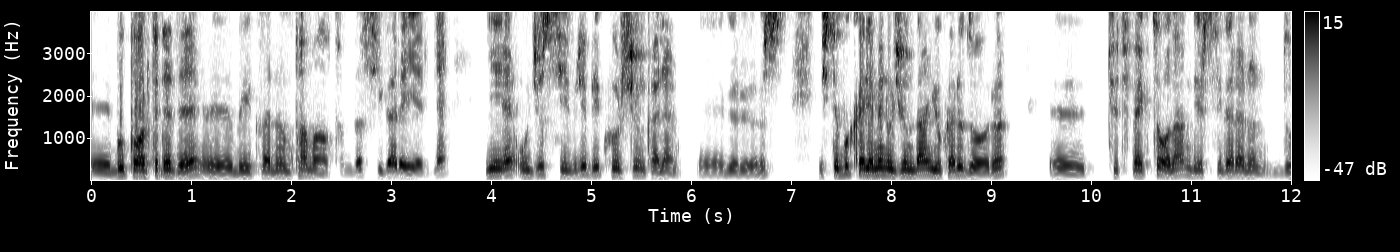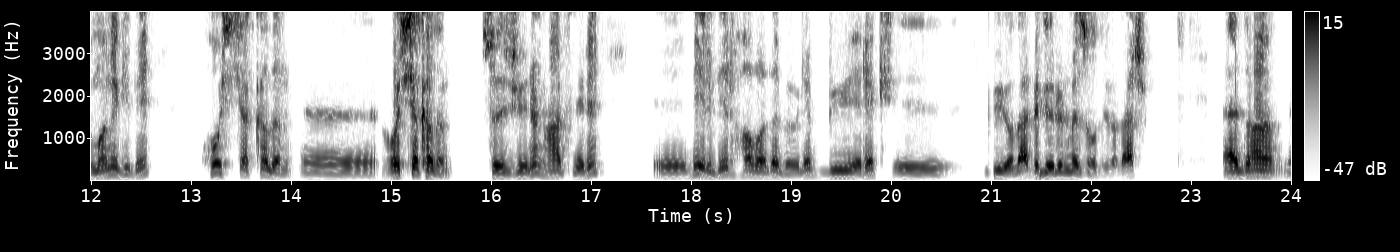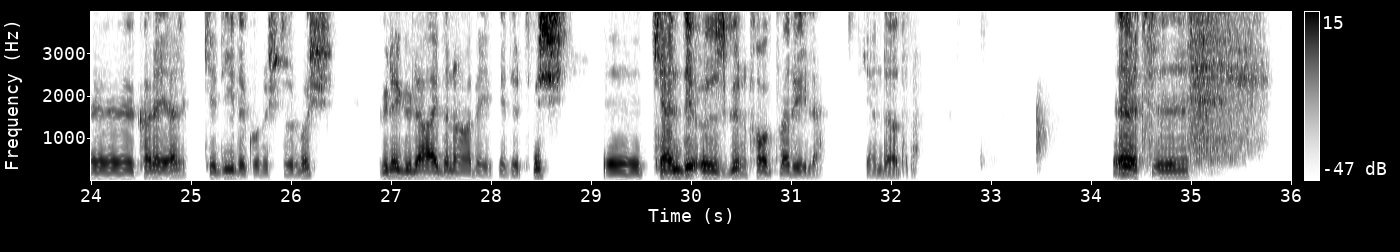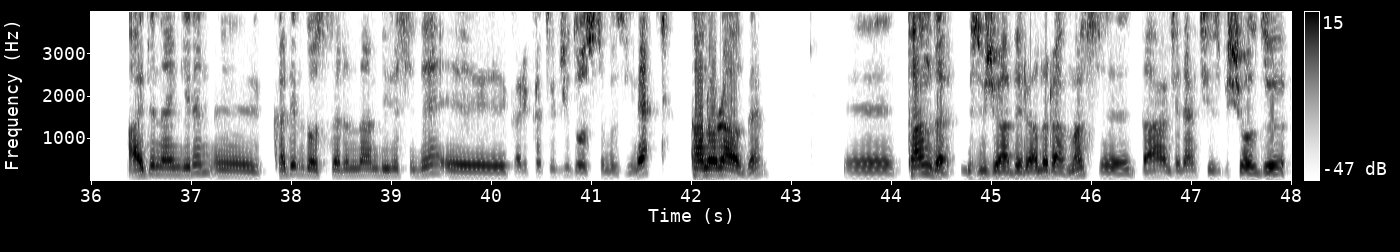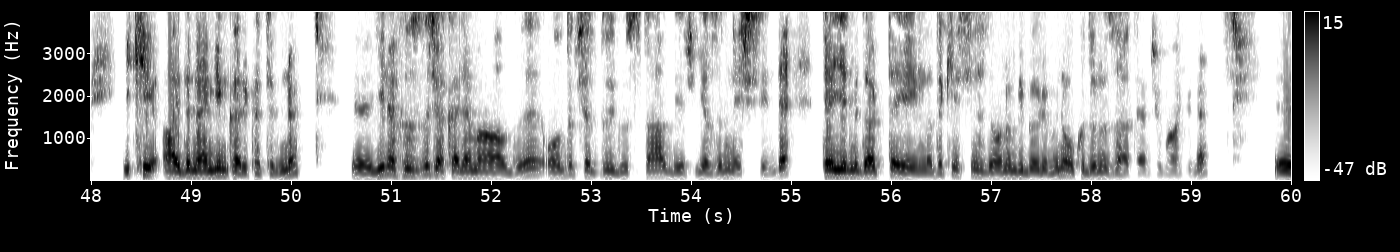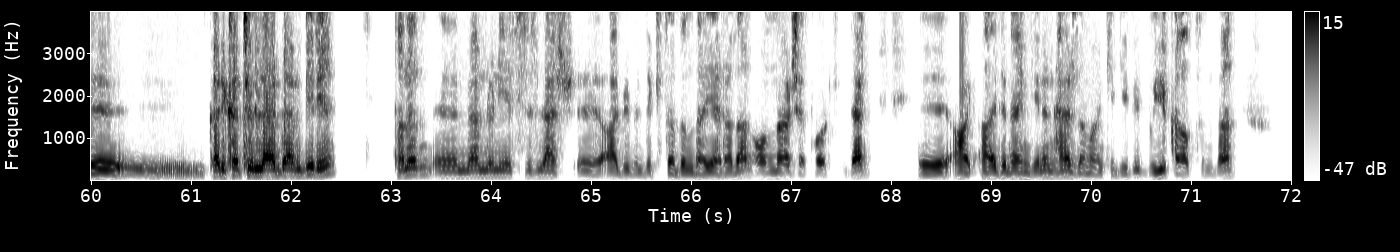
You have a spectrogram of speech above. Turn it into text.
E, bu portrede de e, bıyıklarının tam altında sigara yerine yine ucu sivri bir kurşun kalem e, görüyoruz. İşte bu kalemin ucundan yukarı doğru e, tütmekte olan bir sigaranın dumanı gibi hoşça kalın, e, hoşça kalın sözcüğünün harfleri e, bir bir havada böyle büyüyerek e, büyüyorlar ve görünmez oluyorlar. Erdoğan e, Karayel kediyi de konuşturmuş. Güle güle Aydın ağabey dedirtmiş. E, kendi özgün fontlarıyla kendi adına. Evet, e, Aydın Engin'in e, kadim dostlarından birisi de e, karikatürcü dostumuz yine Tan Oral'dı. E, Tan da üzücü haberi alır almaz e, daha önceden çizmiş olduğu iki Aydın Engin karikatürünü e, yine hızlıca kaleme aldığı oldukça duygusal bir yazının eşliğinde T24'te yayınladı ki siz de onun bir bölümünü okudunuz zaten Cuma günü. E, karikatürlerden biri Tan'ın e, Memnuniyetsizler e, albümünde kitabında yer alan onlarca portreden e, Aydın Engin'in her zamanki gibi bıyık altından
